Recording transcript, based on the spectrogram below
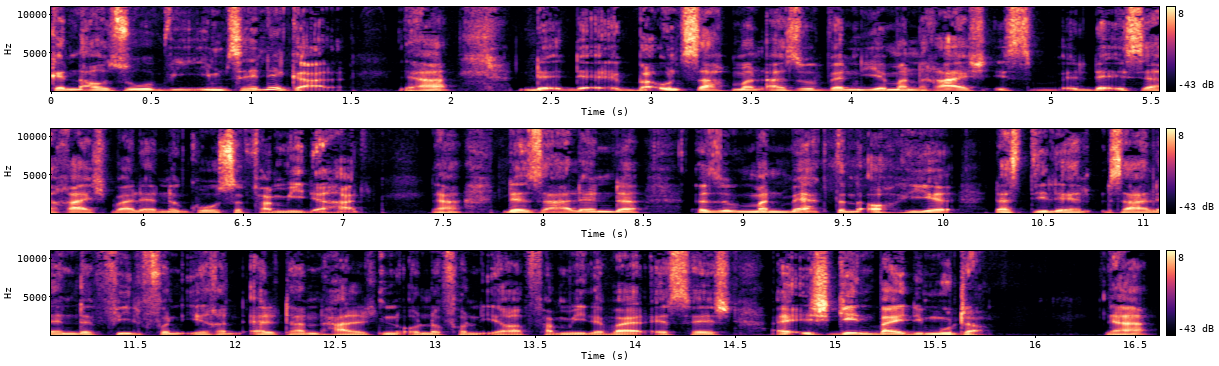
genau so wie im Senegal. Ja, bei uns sagt man also, wenn jemand reich ist, der ist ja reich, weil er eine große Familie hat. Ja, der Saarländer, also man merkt dann auch hier, dass die Saarländer viel von ihren Eltern halten oder von ihrer Familie, weil es heißt, äh, ich gehe bei die Mutter. Ja,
